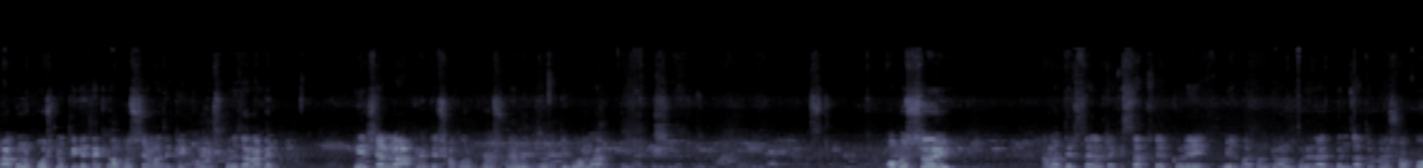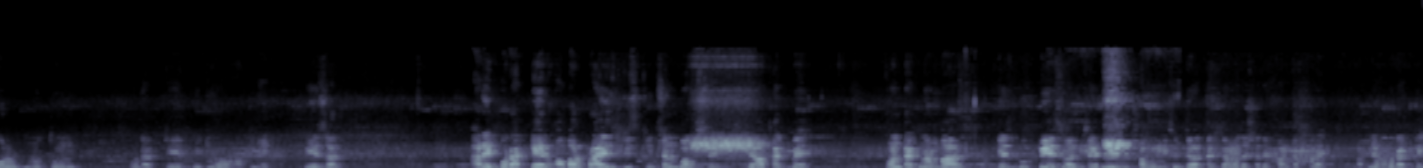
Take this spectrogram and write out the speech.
বা কোনো প্রশ্ন থেকে থাকে, অবশ্যই আমাদেরকে কমেন্টস করে জানাবেন। ইনশাআল্লাহ আপনাদের সকল প্রশ্নের উত্তর দিব আমরা। অবশ্যই আমাদের চ্যানেলটাকে সাবস্ক্রাইব করে বেল বাটনটা অন করে রাখবেন, যাতে করে সকল নতুন প্রোডাক্টের ভিডিও আপনি পেয়ে যান। আর এই প্রোডাক্টের অফার প্রাইস ডিসক্রিপশন বক্সে দেওয়া থাকবে। Contact number Facebook page website link সব কিছু দেওয়া থাকবে। আমাদের সাথে কন্ট্যাক্ট করে আপনি প্রোডাক্টটি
